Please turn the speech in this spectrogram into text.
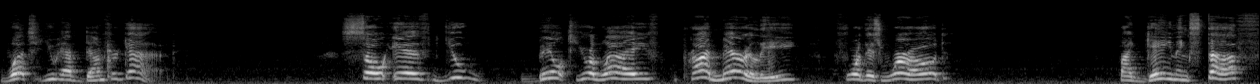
What you have done for God. So if you built your life primarily for this world by gaining stuff,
